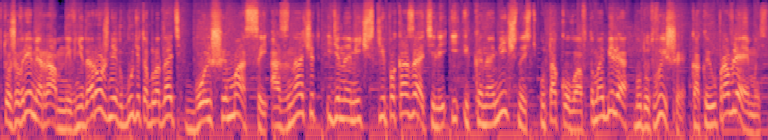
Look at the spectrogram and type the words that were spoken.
В то же время рамный внедорожник будет обладать большей массой, а значит и динамические показатели и экономичность у такого автомобиля будут выше, как и управляемость.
